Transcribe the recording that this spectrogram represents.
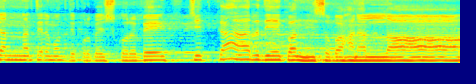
জান্নাতের মধ্যে প্রবেশ করবে। চিৎকার দিয়ে কনসবাহান আল্লাহ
